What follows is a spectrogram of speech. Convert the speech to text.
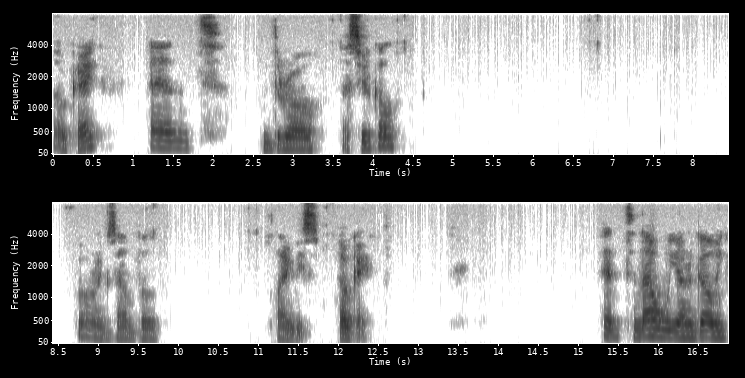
okay, and draw a circle, for example like this, okay. And now we are going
